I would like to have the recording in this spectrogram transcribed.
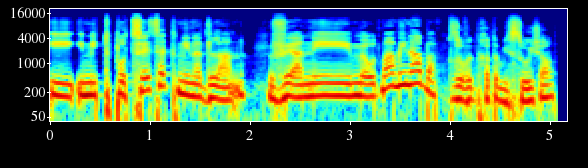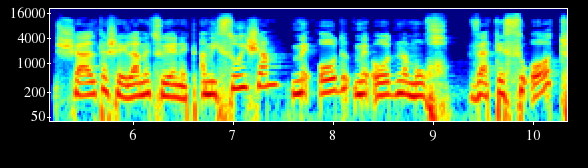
היא, היא מתפוצצת מנדל"ן, ואני מאוד מאמינה בה. איך זה עובד מבחינת המיסוי שם? שאלת שאלה מצוינת. המיסוי שם מאוד מאוד נמוך. והתשואות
